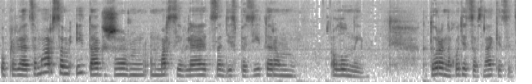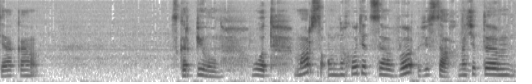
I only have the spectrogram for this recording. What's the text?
управляется Марсом, и также Марс является диспозитором Луны, которая находится в знаке зодиака Скорпион. Вот, Марс, он находится в весах. Значит, эм,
